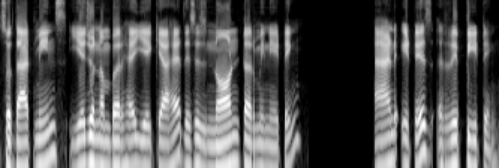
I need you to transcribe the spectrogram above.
सो दैट मीन्स ये जो नंबर है ये क्या है? This is non terminating and it is repeating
